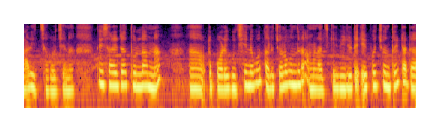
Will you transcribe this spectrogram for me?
আর ইচ্ছা করছে না। তো এই শাড়িটা তুললাম না। ওটা পরে গুছিয়ে নেব। তাহলে চলো বন্ধুরা, আমার আজকের ভিডিওটা এ পর্যন্তই। টাটা।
